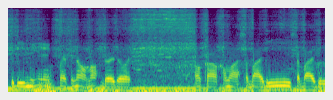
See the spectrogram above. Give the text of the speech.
ที่ดีมีแห้งไปพี่น้องเนาะโดยโดยเขากล่าวเข้ามาสบายดีสบายดี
